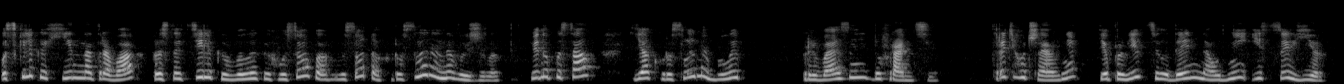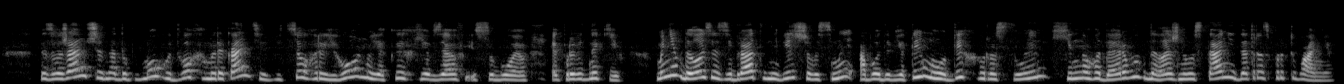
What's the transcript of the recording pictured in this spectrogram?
Оскільки хінна трава росте тільки в великих висотах, рослини не вижили. Він описав, як рослини були привезені до Франції. 3 червня я провів цілий день на одній із цих гір, Незважаючи на допомогу двох американців від цього регіону, яких я взяв із собою як провідників, мені вдалося зібрати не більше восьми або дев'яти молодих рослин хінного дерева в належному стані для транспортування.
